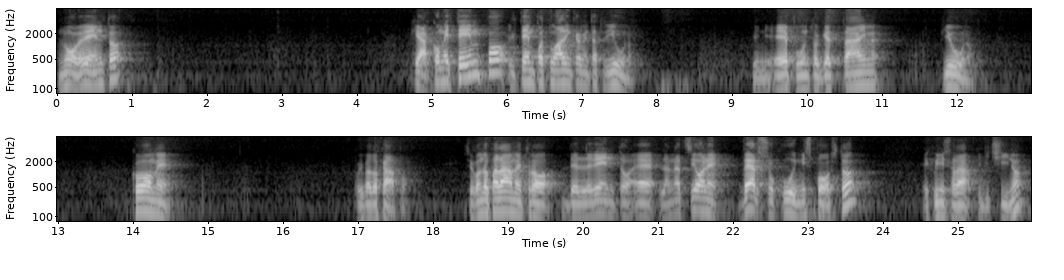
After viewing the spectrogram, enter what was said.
nuovo evento che ha come tempo il tempo attuale incrementato di 1 quindi e.getTime più 1 come? Poi vado a capo secondo parametro dell'evento è la nazione verso cui mi sposto e quindi sarà il vicino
